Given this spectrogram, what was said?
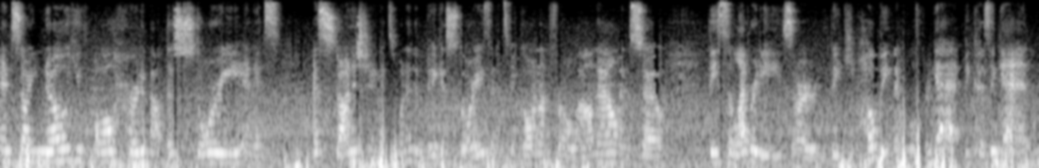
And so I know you've all heard about this story and it's astonishing. It's one of the biggest stories and it's been going on for a while now. And so these celebrities are, they keep hoping that we'll forget because again,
